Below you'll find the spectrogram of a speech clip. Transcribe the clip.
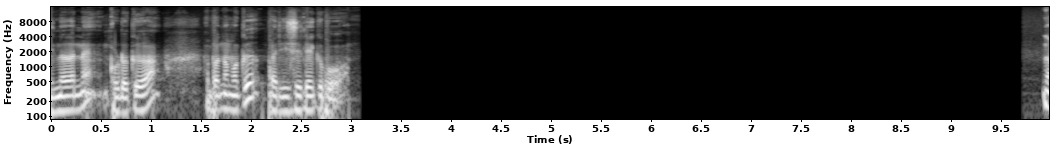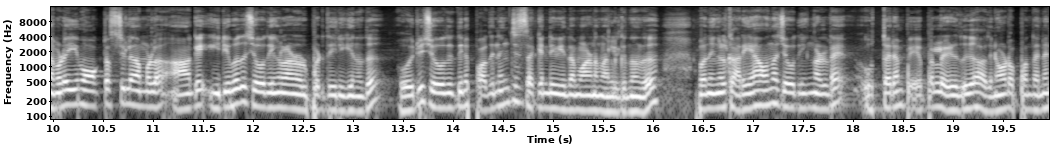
ഇന്ന് തന്നെ കൊടുക്കുക. അപ്പം നമുക്ക് പരീക്ഷയിലേക്ക് പോവാം. നമ്മുടെ ഈ മോക്ക് ടെസ്റ്റിൽ നമ്മൾ ആകെ ഇരുപത് ചോദ്യങ്ങളാണ് ഉൾപ്പെടുത്തിയിരിക്കുന്നത്. ഒരു ചോദ്യത്തിന് പതിനഞ്ച് സെക്കൻഡ് വീതമാണ് നൽകുന്നത്. അപ്പോൾ നിങ്ങൾക്ക് അറിയാവുന്ന ചോദ്യങ്ങളുടെ ഉത്തരം പേപ്പറിൽ എഴുതുക അതിനോടൊപ്പം തന്നെ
